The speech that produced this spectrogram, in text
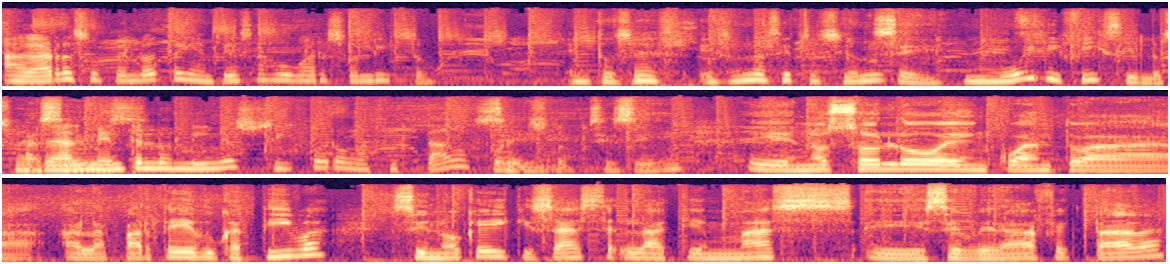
agarra su pelota y empieza a jugar solito. Entonces es una situación muy difícil, o sea, realmente los niños sí fueron afectados por esto. Sí, sí, eh, no solo en cuanto a, la parte educativa, sino que quizás la que más eh, se verá afectada,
